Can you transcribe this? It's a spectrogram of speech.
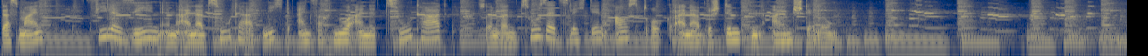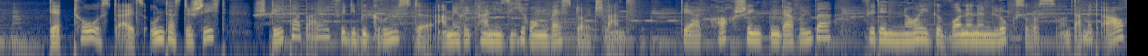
Das meint, viele sehen in einer Zutat nicht einfach nur eine Zutat, sondern zusätzlich den Ausdruck einer bestimmten Einstellung. Der Toast als unterste Schicht steht dabei für die begrüßte Amerikanisierung Westdeutschlands der Kochschinken darüber für den neu gewonnenen Luxus und damit auch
